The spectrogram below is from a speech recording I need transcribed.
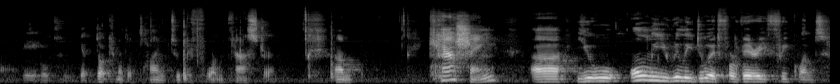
uh, be able to get document at a time to perform faster. Um, caching, uh, you only really do it for very frequent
